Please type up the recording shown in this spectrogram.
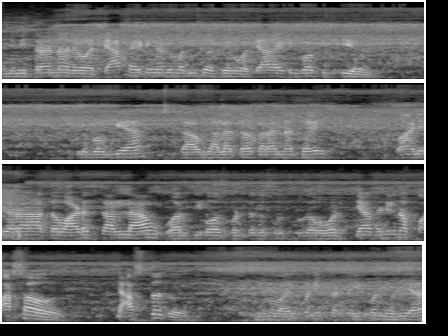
आणि मित्रांनो ते बघा त्या साईटिंग आणि मधीच असते बघा त्या साईटिंग बघ किती आहे. इकडे बघूया. जाऊ झाला तर कारण ना थंय पाणी जरा आता वाढत चालला वरती पाऊस पडतं तसं सुद्धा वर त्यासाठी ना पासावं जास्तच. मी मग पण एक करता ही पण धरूया.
